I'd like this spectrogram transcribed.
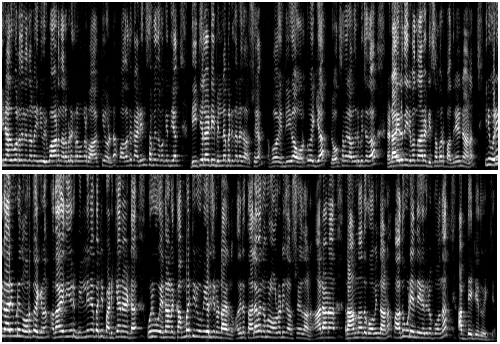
ഇനി അതുപോലെ തന്നെ എന്താണ്? ഇനി ഒരുപാട് നടപടിക്രമങ്ങൾ ബാക്കിയുണ്ട്. അപ്പോൾ അതൊക്കെ കഴിയുന്ന സമയം നമുക്ക് എന്ത് ചെയ്യാം? ഡീറ്റെയിൽ ആയിട്ട് ഈ ബില്ലിനെ പറ്റി തന്നെ ചർച്ച ചെയ്യാം. അപ്പോൾ എന്ത് ചെയ്യുക? ഓർത്ത് വയ്ക്കുക. ലോക്സഭയിൽ അവതരിപ്പിച്ചത് രണ്ടായിരത്തി ഇരുപത്തിനാല് ഡിസംബർ പതിനേഴിനാണ്. ഇനി ഒരു കാര്യം കൂടി ഓർത്ത് വയ്ക്കണം. അതായത് ഈ ഒരു ബില്ലിനെ പറ്റി പഠിക്കാനായിട്ട് ഒരു എന്താണ്? കമ്മിറ്റി രൂപീകരിച്ചിട്ടുണ്ടായിരുന്നു. അതിന്റെ തലവൻ നമ്മൾ ഓൾറെഡി ചർച്ച ചെയ്തതാണ്. ആരാണ്? രാംനാഥ് കോവിന്ദാണ്. അപ്പോൾ അതുകൂടി എന്ത് ചെയ്യുക? ഇതിനൊപ്പം ഒന്ന് അപ്ഡേറ്റ് ചെയ്ത് വയ്ക്കുക.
